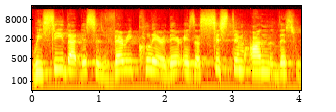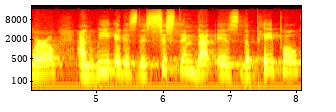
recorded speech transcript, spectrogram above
We see that this is very clear. There is a system on this world, and we it is the system that is the papal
